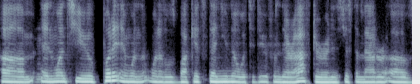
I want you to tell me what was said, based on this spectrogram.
Um, mm-hmm. and once you put it in one, one of those buckets, then you know what to do from thereafter. And it's just a matter of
